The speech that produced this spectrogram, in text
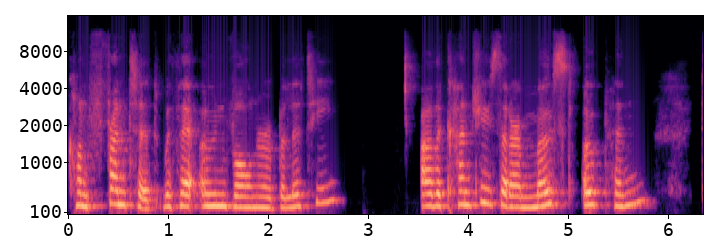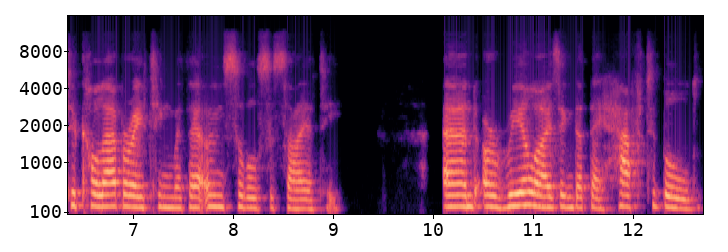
confronted with their own vulnerability are the countries that are most open to collaborating with their own civil society and are realizing that they have to build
